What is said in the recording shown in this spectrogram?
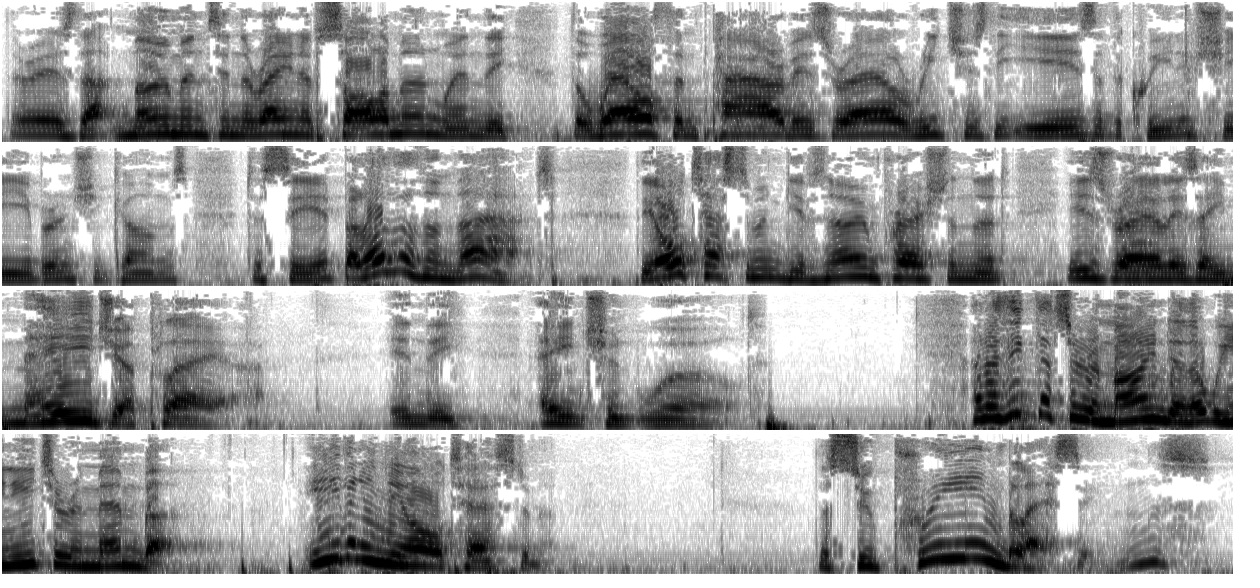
There is that moment in the reign of Solomon when the, the wealth and power of Israel reaches the ears of the Queen of Sheba and she comes to see it. But other than that, the Old Testament gives no impression that Israel is a major player in the ancient world. And I think that's a reminder that we need to remember, even in the Old Testament, the supreme blessings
